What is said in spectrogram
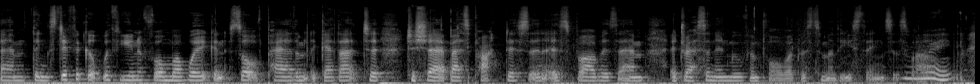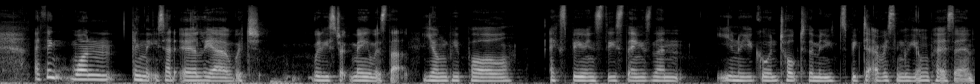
um, things difficult with uniform, we're working to sort of pair them together to, to share best practice and as far as um, addressing and moving forward with some of these things as well. Right. I think one thing that you said earlier, which really struck me, was that young people experience these things and then you know you go and talk to them and you speak to every single young person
